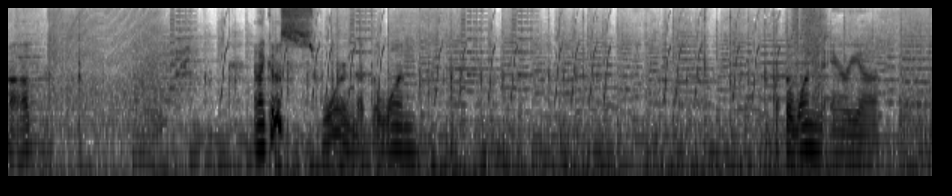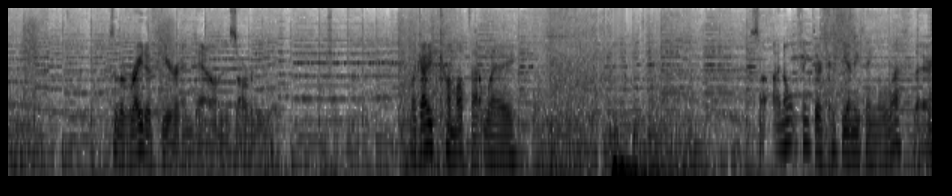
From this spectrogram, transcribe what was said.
up. And I could have sworn that the one... That the one area to the right of here and down is already... Like, I'd come up that way. So I don't think there could be anything left there.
